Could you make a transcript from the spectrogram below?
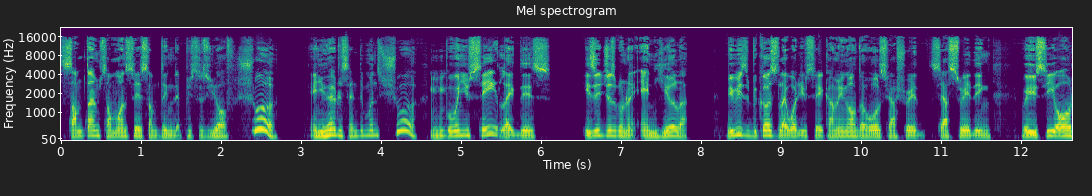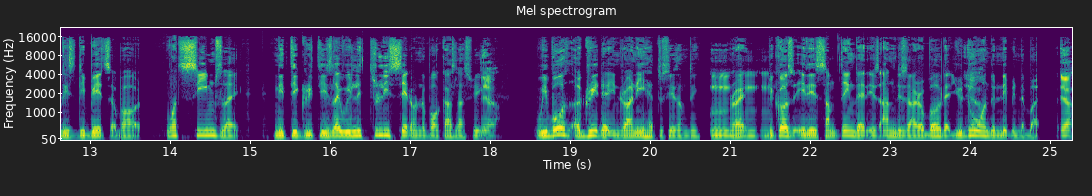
Sometimes someone says something that pisses you off. Sure. And you have the sentiments. Sure. Mhm. But when you say it like this, is it just going to end here? lah? Maybe it's because, like what you say, coming off the whole xia shui, thing, where you see all these debates about what seems like nitty gritties. Like we literally said on the podcast last week. Yeah. We both agreed that Indrani had to say something, Mm, right? mm, mm. Because it is something that is undesirable that you don't Yeah. want to nip in the bud. Yeah.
